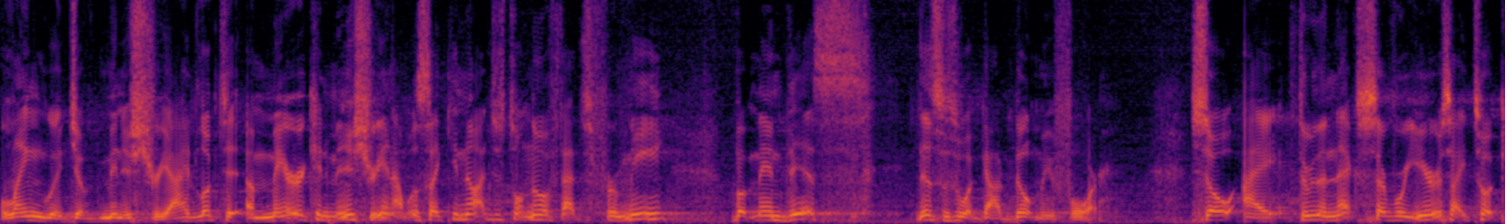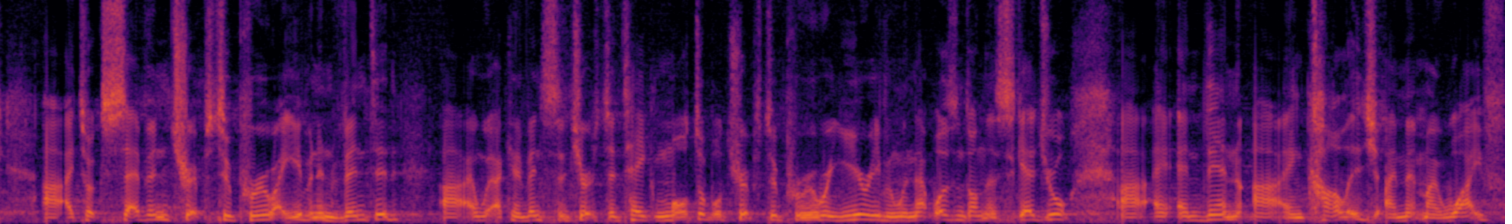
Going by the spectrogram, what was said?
language of ministry. I had looked at American ministry and I was like, you know, I just don't know if that's for me. But man, this, this is what God built me for. So I, through the next several years, I took, uh, I took seven trips to Peru. I even invented, uh, I, convinced the church to take multiple trips to Peru a year, even when that wasn't on the schedule. Uh, and then uh, in college, I met my wife.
